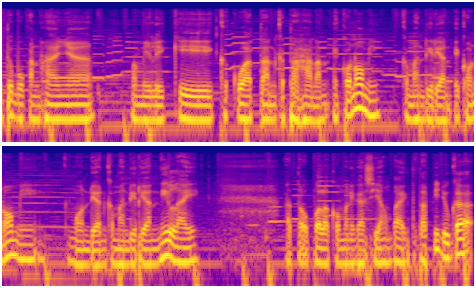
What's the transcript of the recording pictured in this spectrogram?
itu bukan hanya memiliki kekuatan ketahanan ekonomi, kemandirian ekonomi, kemudian kemandirian nilai atau pola komunikasi yang baik, tetapi juga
